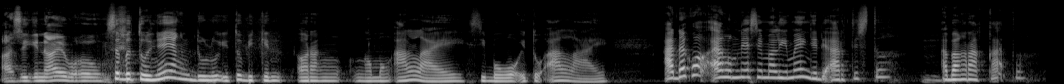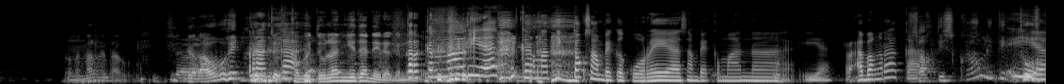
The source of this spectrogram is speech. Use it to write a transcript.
Asikin aja bro. Sebetulnya yang dulu itu bikin orang ngomong alay, si Bowo itu alay. Ada kok alumni SMA 5 yang jadi artis tuh. Abang Raka tuh. Nggak tahu. Enggak tahu boy. Raka. Kebetulan kita tidak kenal. Terkenal dia karena TikTok sampai ke Korea, sampai ke mana. Iya, Abang Raka. Sakti sekali TikTok. Iya,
